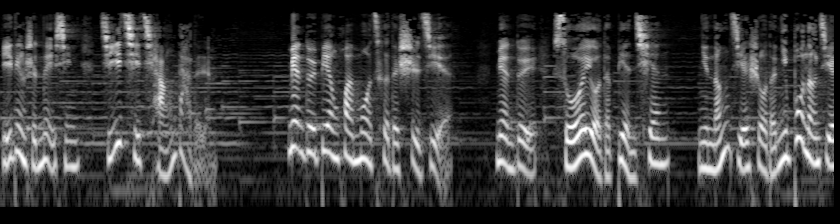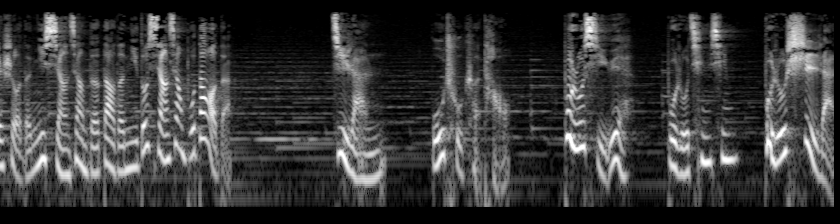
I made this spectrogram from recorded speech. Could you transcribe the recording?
一定是内心极其强大的人。面对变幻莫测的世界，面对所有的变迁，你能接受的，你不能接受的，你想象得到的，你都想象不到的。既然无处可逃，不如喜悦，不如清新，不如释然，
